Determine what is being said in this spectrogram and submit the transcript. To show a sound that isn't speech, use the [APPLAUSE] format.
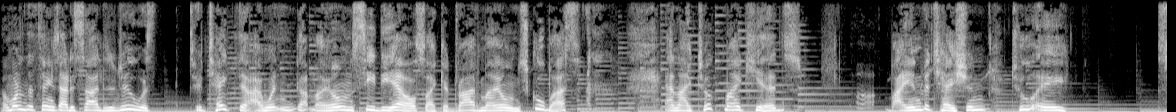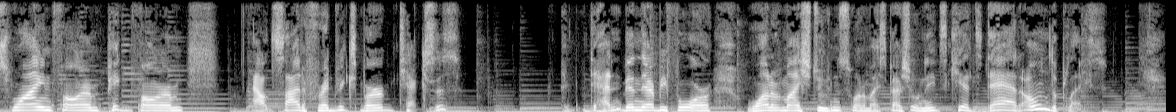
And one of the things I decided to do was to take the, I went and got my own CDL so I could drive my own school bus. [LAUGHS] and I took my kids uh, by invitation to a swine farm, pig farm outside of Fredericksburg, Texas. Hadn't been there before. One of my students, one of my special needs kids' dad owned the place.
